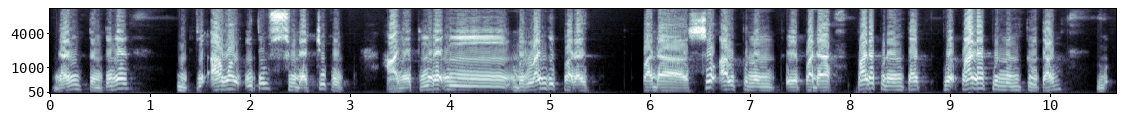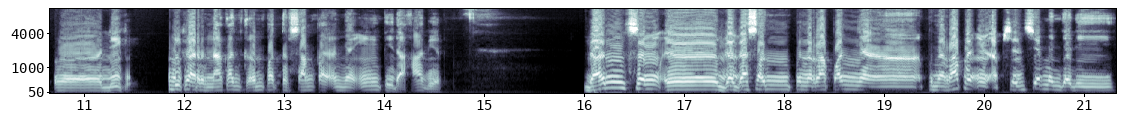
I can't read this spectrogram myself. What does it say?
dan tentunya bukti awal itu sudah cukup. Hanya tidak di, berlanjut pada pada soal eh, pada pada penuntutan pada penuntutan eh, di, dikarenakan keempat tersangkanya ini tidak hadir. Dan eh, gagasan penerapannya penerapan in absensia menjadi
